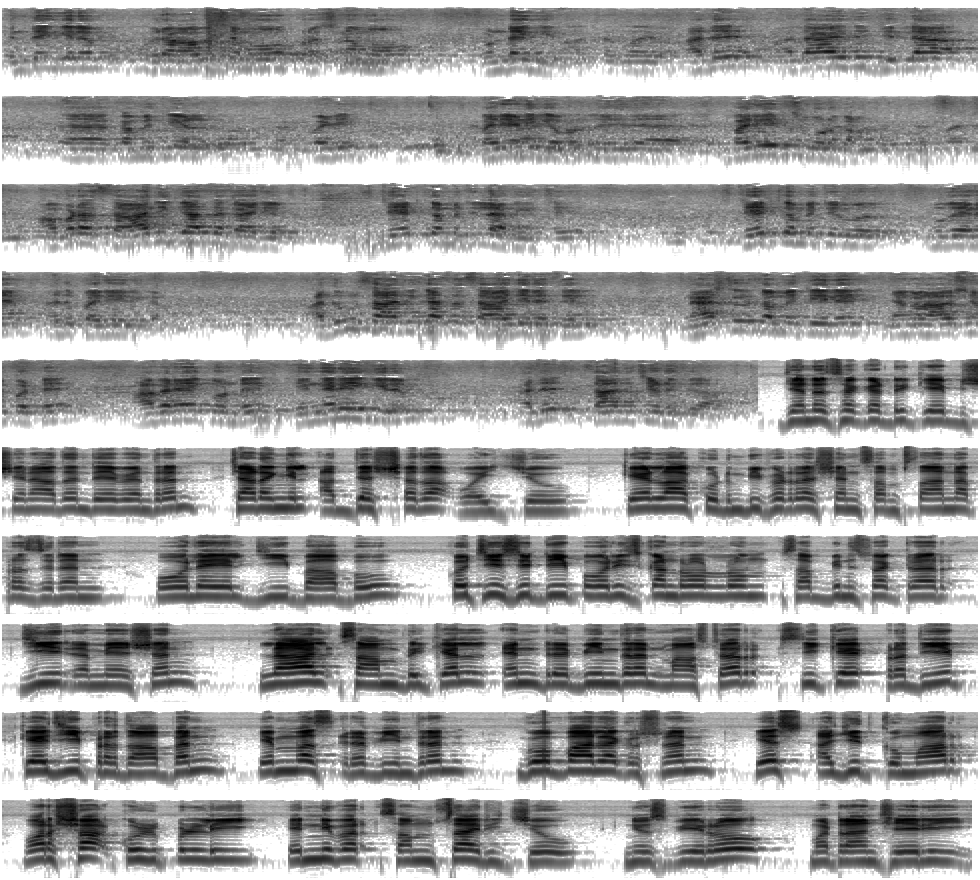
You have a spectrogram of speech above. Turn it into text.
എന്തെങ്കിലും ഒരു ആവശ്യമോ പ്രശ്നമോ ഉണ്ടെങ്കിൽ അത് അതായത് ജില്ലാ കമ്മിറ്റികൾ വഴി പരിഗണിക്ക പരിഹരിച്ചു കൊടുക്കണം. അവിടെ സാധിക്കാത്ത കാര്യം സ്റ്റേറ്റ് കമ്മിറ്റിയിൽ അറിയിച്ച് സ്റ്റേറ്റ് കമ്മിറ്റി മുഖേന അത് പരിഹരിക്കണം. അതും സാധിക്കാത്ത സാഹചര്യത്തിൽ നാഷണൽ കമ്മിറ്റിയിൽ ഞങ്ങൾ ആവശ്യപ്പെട്ട് അവരെ കൊണ്ട് എങ്ങനെയെങ്കിലും അത് സാധിച്ചെടുക്കുക. General secretary K. Viswanathan Devendran ചടങ്ങിൽ അധ്യക്ഷത വഹിച്ചു. കേരള കുടുംബി ഫെഡറേഷൻ സംസ്ഥാന president ഓലയിൽ G Babu Kochi city police control room sub inspector G Rameshan Lal Sambrikkal N Raveendran master C K Pradeep K G Prathapan M S Raveendran Gopalakrishnan S Ajith Kumar Varsha Kuzhuppilly എന്നിവർ സംസാരിച്ചു. News bureau Mattancherry.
